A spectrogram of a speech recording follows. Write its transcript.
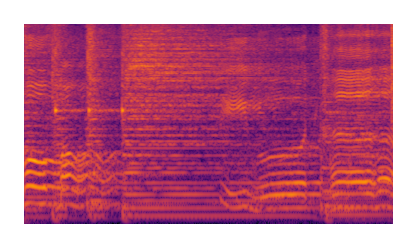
の子もり歌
